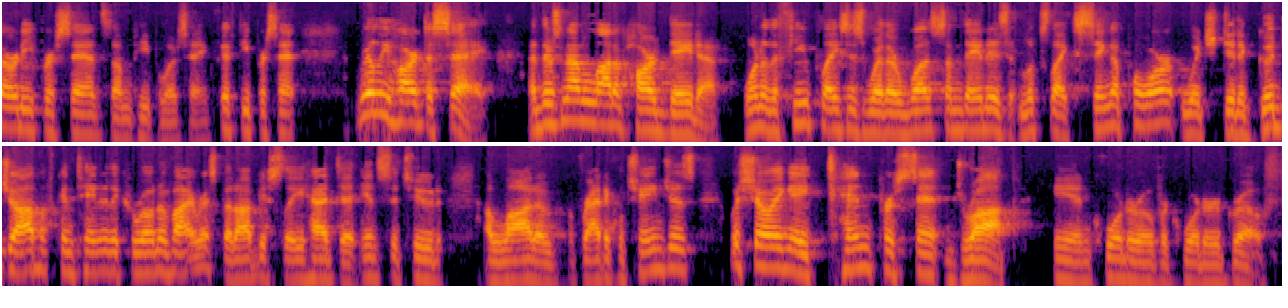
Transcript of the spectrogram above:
30%. Some people are saying 50%. Really hard to say. And there's not a lot of hard data. One of the few places where there was some data is it looks like Singapore, which did a good job of containing the coronavirus, but obviously had to institute a lot of radical changes, was showing a 10% drop in quarter over quarter growth.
